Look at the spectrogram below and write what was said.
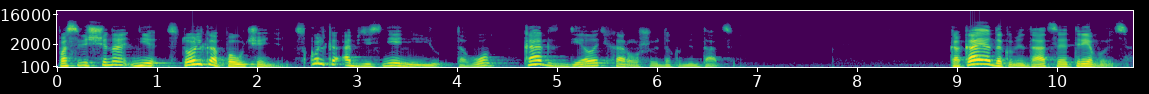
посвящена не столько поучениям, сколько объяснению того, как сделать хорошую документацию. Какая документация требуется?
